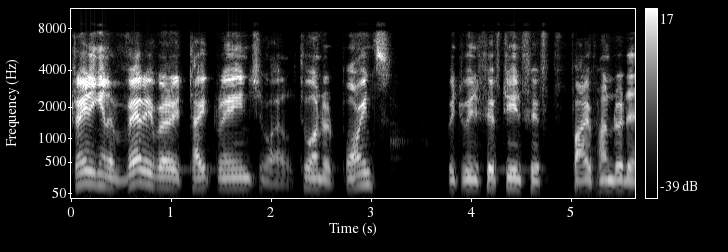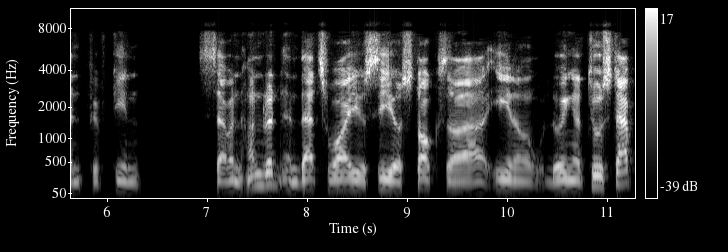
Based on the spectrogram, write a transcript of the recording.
trading in a very, very tight range, well, 200 points between 15,500 and 15,700. And that's why you see your stocks, uh, you know, doing a two step,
